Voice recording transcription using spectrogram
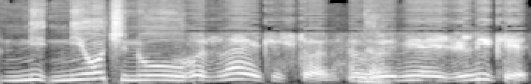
не, не очень, но... Вы знаете что? Вы меня извините,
